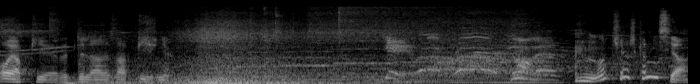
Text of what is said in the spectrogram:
O ja pierdyle, ale za piźnie. No, ciężka misja.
